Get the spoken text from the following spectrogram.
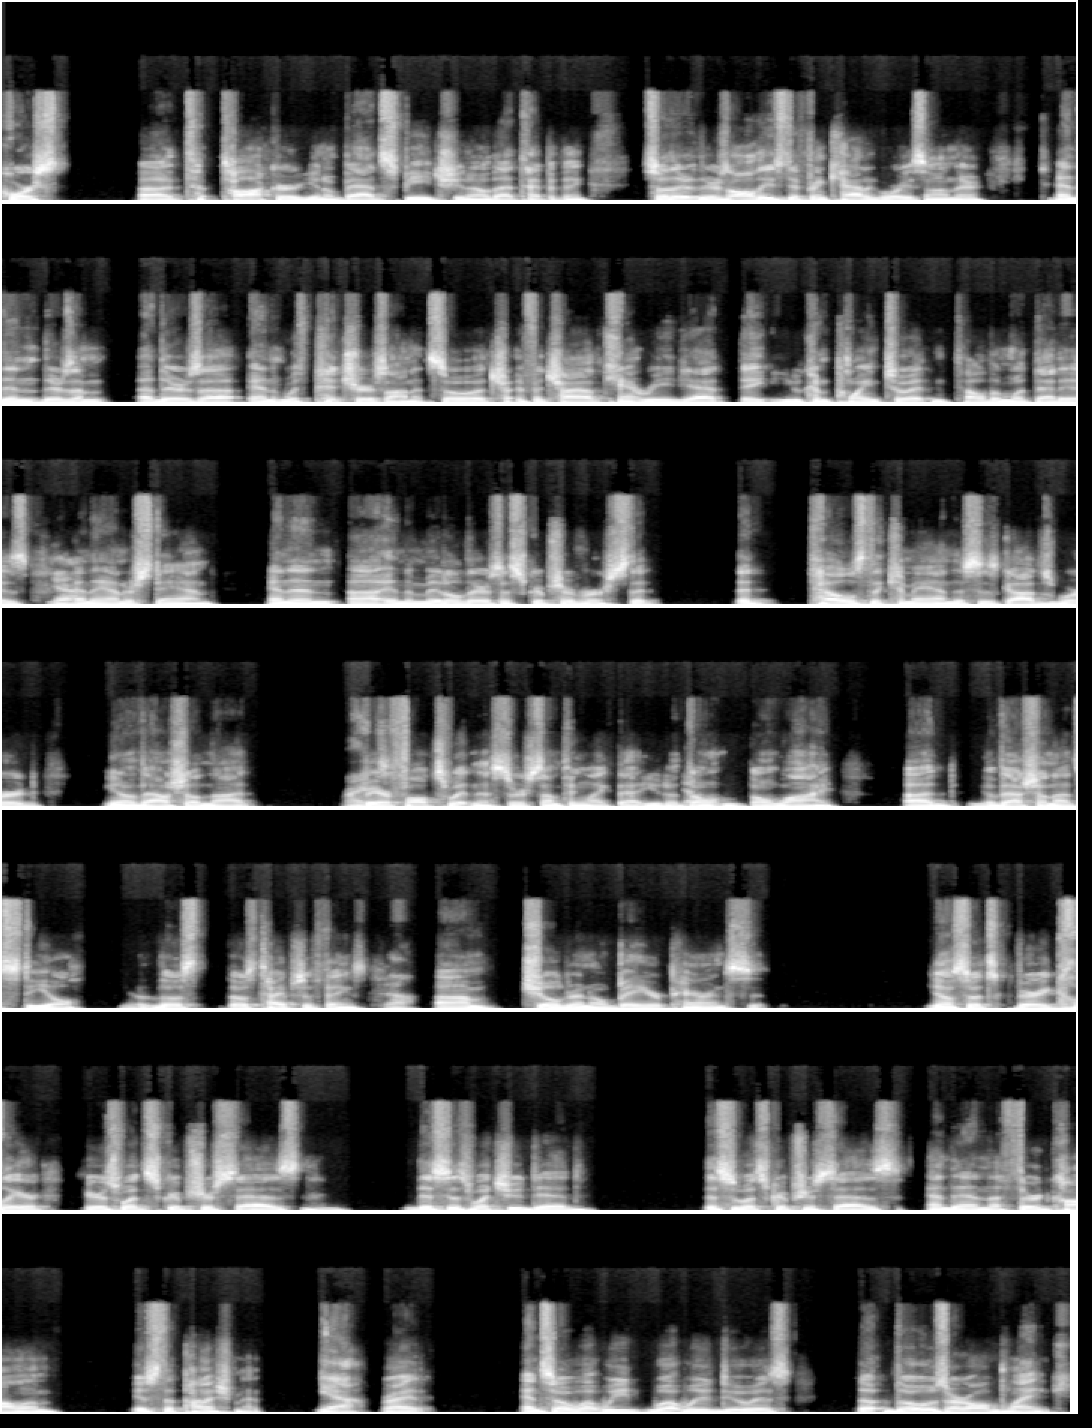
coarse uh, t- talk or you know, bad speech, you know, that type of thing. So there, there's all these different categories on there, and then there's a uh, there's a and with pictures on it. So a ch- if a child can't read yet, they you can point to it and tell them what that is, yeah. and they understand. And then uh, in the middle, there's a scripture verse that that tells the command. This is God's word. You know, thou shalt not right. bear false witness or something like that. You know, yeah. don't don't lie. Uh, you know, thou shalt not steal. You know, those those types of things. Yeah. Um, children obey your parents you know so it's very clear. Here's what scripture says. Mm-hmm. this is what you did. This is what scripture says. And then the third column is the punishment. Yeah. Right? And so what we what we do is th- those are all blank.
